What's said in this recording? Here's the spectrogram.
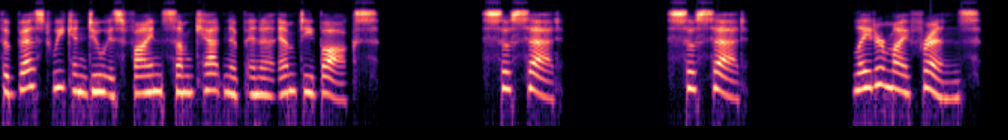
The best we can do is find some catnip in a empty box. So sad. So sad. Later my friends.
